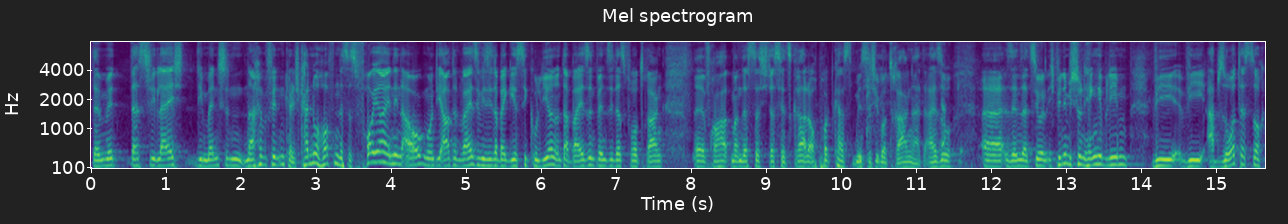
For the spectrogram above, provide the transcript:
damit das vielleicht die Menschen nachempfinden können. Ich kann nur hoffen, dass das Feuer in den Augen und die Art und Weise, wie sie dabei gestikulieren und dabei sind, wenn sie das vortragen, äh, Frau Hartmann, dass das sich das jetzt gerade auch podcastmäßig übertragen hat. Also äh, Sensation. Ich bin nämlich schon hängen geblieben, wie, wie absurd das doch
